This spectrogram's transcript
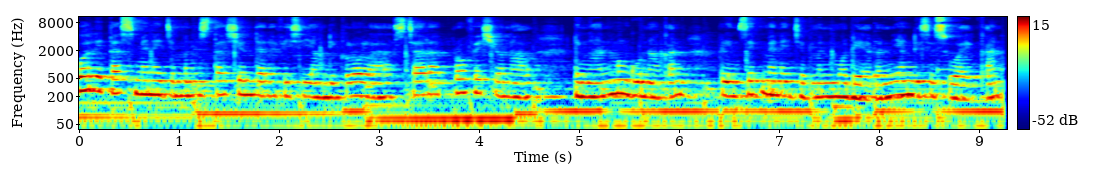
kualitas manajemen stasiun televisi yang dikelola secara profesional dengan menggunakan prinsip manajemen modern yang disesuaikan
